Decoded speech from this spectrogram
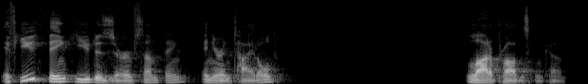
If you think you deserve something and you're entitled, a lot of problems can come.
